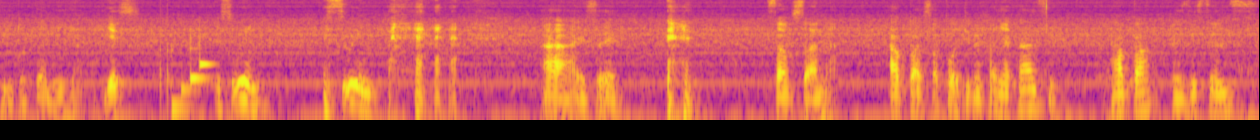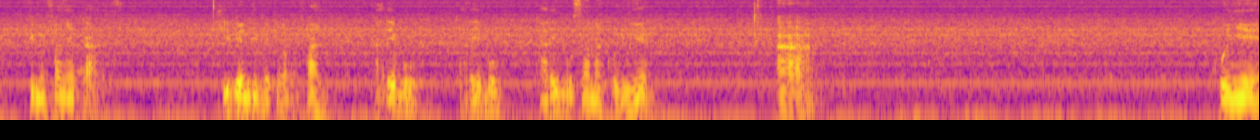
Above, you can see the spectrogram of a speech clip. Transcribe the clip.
kilitokea ni hapa. Yes, it's win, it's win. Ah, ise safi sana. Hapa support imefanya kazi, hapa resistance imefanya kazi. Hivyo ndivyo tunavyofanya. Karibu karibu karibu sana kwenye uh, kwenye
